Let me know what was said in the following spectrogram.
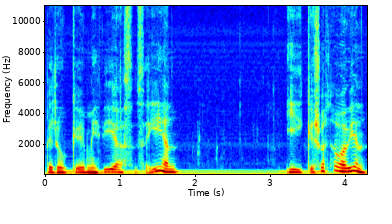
pero que mis días seguían y que yo estaba bien.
